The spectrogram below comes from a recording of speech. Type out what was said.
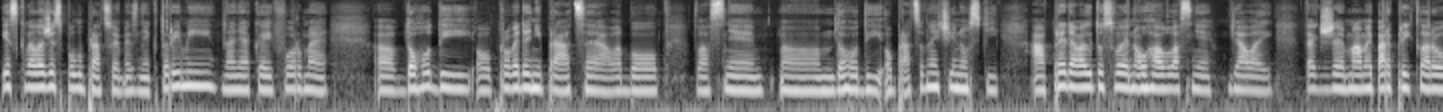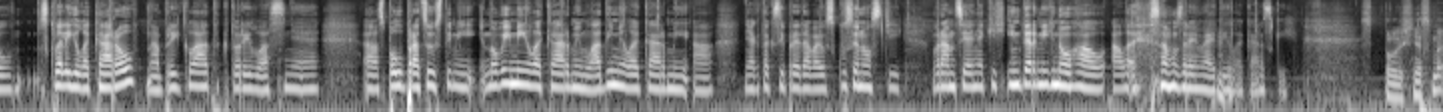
je skvelé, že spolupracujeme s niektorými na nejakej forme eh, dohody o provedení práce alebo vlastne um, dohody o pracovnej činnosti a predávajú to svoje know-how vlastne ďalej. Takže máme pár príkladov skvelých lekárov napríklad, ktorí vlastne uh, spolupracujú s tými novými lekármi, mladými lekármi a nejak tak si predávajú skúsenosti v rámci aj nejakých interných know-how, ale samozrejme aj tých lekárskych. Společně jsme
